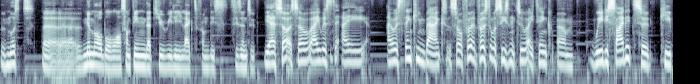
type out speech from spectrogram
the most uh, memorable or something that you really liked from this season two? Yeah, so so I was th- I I was thinking back. So fir- first of all, season two, I think um, we decided to keep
